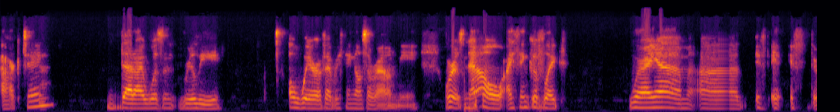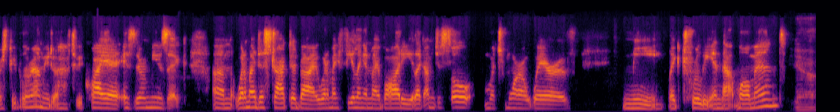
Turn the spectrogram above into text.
acting that I wasn't really aware of everything else around me. Whereas now I think of like where I am, uh, if, if if there's people around me, do I have to be quiet? Is there music? Um, what am I distracted by? What am I feeling in my body? Like I'm just so much more aware of me, like truly in that moment, yeah.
